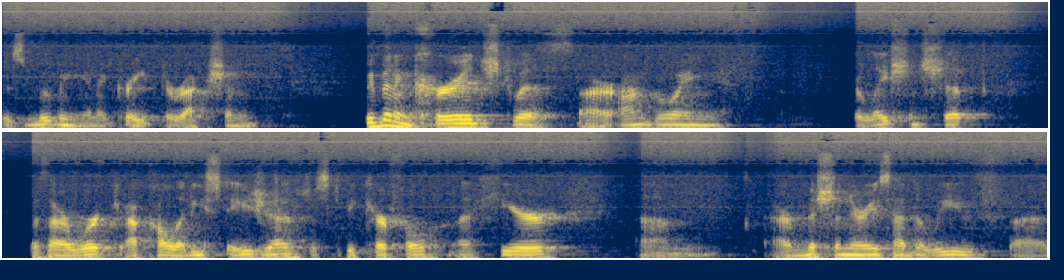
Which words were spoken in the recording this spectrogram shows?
is moving in a great direction. We've been encouraged with our ongoing relationship with our work. I'll call it East Asia, just to be careful uh, here. Um, our missionaries had to leave uh,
